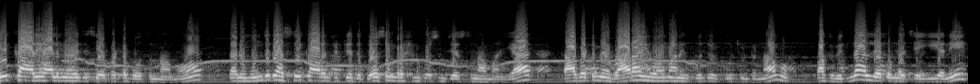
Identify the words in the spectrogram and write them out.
ఏ కార్యాలు మేమైతే చేపట్టబోతున్నామో దాన్ని ముందుగా శ్రీకారం చుట్టేది గో సంరక్షణ కోసం చేస్తున్నామయ్యా. కాబట్టి మేము వారాహి హోమానికి పూజలు కూర్చుంటున్నాము. మాకు విఘ్నాలు లేకుండా చెయ్యి అని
